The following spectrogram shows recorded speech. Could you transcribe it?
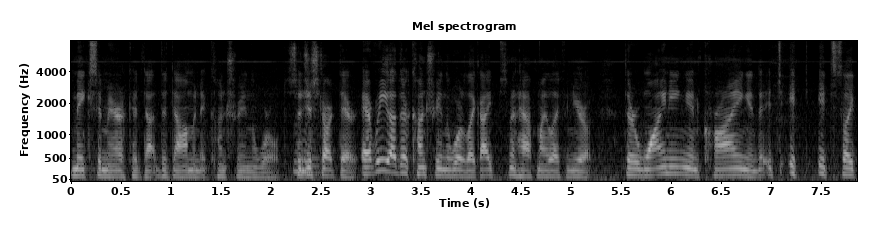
makes America do- the dominant country in the world. So Mm-hmm. just start there. Every other country in the world, like I spent half my life in Europe, they're whining and crying, and it, it, it's like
